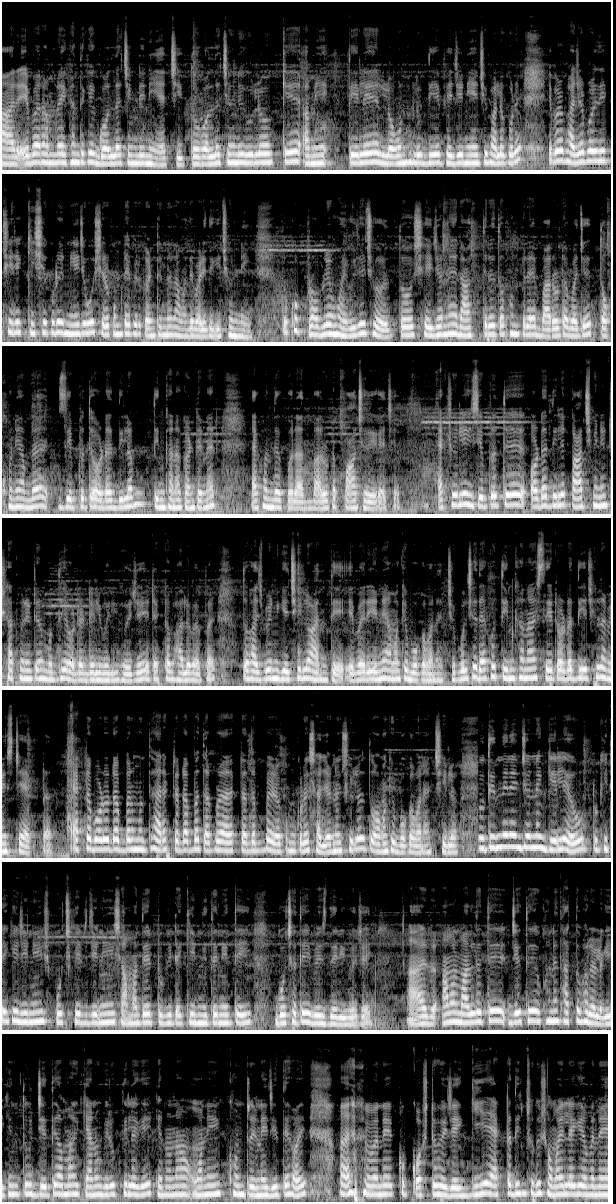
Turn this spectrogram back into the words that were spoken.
আর এবার আমরা এখান থেকে গলদা চিংড়ি নিয়ে যাচ্ছি, তো গলদা চিংড়িগুলোকে আমি তেলে লবণ, হলুদ দিয়ে ভেজে নিয়েছি ভালো করে। এবার ভাজার পরে দেখছি যে কিসে করে নিয়ে যাব সেরকম টাইপের কন্টেনার আমাদের বাড়িতে কিছু নেই। তো খুব প্রবলেম হয়, বুঝেছ? তো সেই জন্য রাত্রে তখন প্রায় বারোটা বাজে, তখনই আমরা জেপ্টোতে অর্ডার দিলাম তিনখানা কন্টেনার এখন দেখো রাত বারোটা পাঁচ হয়ে গেছে। অ্যাকচুয়ালি জেপ্টোতে অর্ডার দিলে পাঁচ মিনিট সাত মিনিটের মধ্যে অর্ডার ডেলিভারি হয়ে যায়। এটা একটা ভালো ব্যাপার। তো হাজব্যান্ড গেছিল আনতে, এবার এনে আমাকে বোকা বানাচ্ছে। বলছে, দেখো তিনখানা সেট অর্ডার দিয়েছিলাম, এসছে একটা। একটা বড় ডাব্বার মধ্যে আরেকটা ডাব্বা, তারপর আরেকটা ডাব্বা, এরকম করে সাজানো ছিল, তো আমাকে বোকা বানাচ্ছিল। দু তিন দিনের জন্য গেলেও টুকিটাকি জিনিস, পুচকির জিনিস আমাদের টুকিটাকি নিতে নিতেই গোছাতেই বেশ দেরি হয়ে যায়। আর আমার মালদাতে যেতে ওখানে থাকতে ভালো লাগে, কিন্তু যেতে আমার কেন বিরক্তি লাগে, কেননা অনেকক্ষণ ট্রেনে যেতে হয়। আর মানে খুব কষ্ট হয়ে যায়, গিয়ে একটা দিন শুধু সময় লাগে মানে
